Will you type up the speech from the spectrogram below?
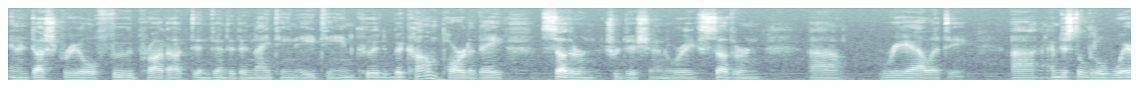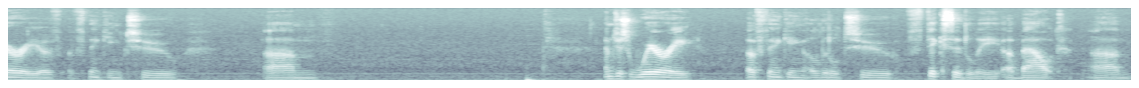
an industrial food product invented in 1918 could become part of a Southern tradition or a Southern uh, reality. Uh, I'm just a little wary of, of thinking too. Um, I'm just wary of thinking a little too fixedly about um,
